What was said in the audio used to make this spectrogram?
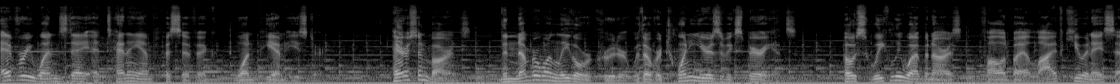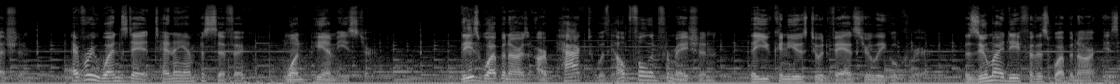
every Wednesday at 10 a.m. Pacific, 1 p.m. Eastern. Harrison Barnes, the number one legal recruiter with over 20 years of experience, hosts weekly webinars followed by a live Q&A session every Wednesday at 10 a.m. Pacific, 1 p.m. Eastern. These webinars are packed with helpful information that you can use to advance your legal career. The Zoom ID for this webinar is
